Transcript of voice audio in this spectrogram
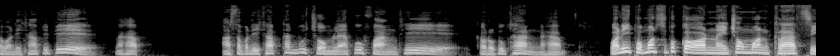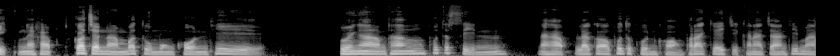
สวัสดีครับพี่ๆนะครับอาสวัสดีครับท่านผู้ชมและผู้ฟังที่เคารพทุกท่านนะครับ วันนี้ผมม่อนสุภกรในช่องม่อนคลาสสิกนะครับ ก็จะนำวัตถุมงคลที่สวยงามทั้งพุทธศิลป์นะครับ แล้วก็พุทธคุณของพระเกจิคณาจารย์ที่มา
